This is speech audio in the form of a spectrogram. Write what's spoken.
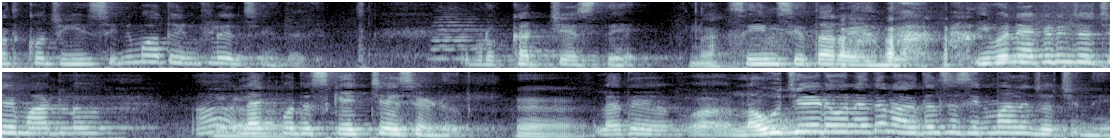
అది కొంచెం ఈ సినిమాతో ఇన్ఫ్లుయెన్స్ అయింది అది. ఇప్పుడు కట్ చేస్తే సీన్ సితార అయింది. ఇవన్నీ ఎక్కడి నుంచి వచ్చే మాటలు? లేకపోతే స్కెచ్ చేశాడు. లేకపోతే లవ్ చేయడం అనేది నాకు తెలిసి సినిమా నుంచి వచ్చింది.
